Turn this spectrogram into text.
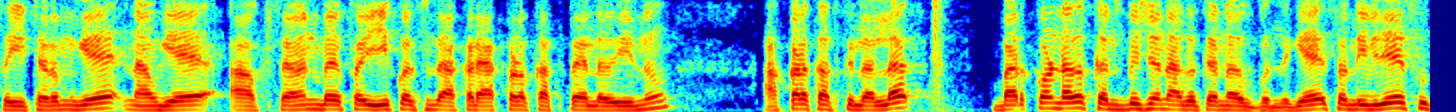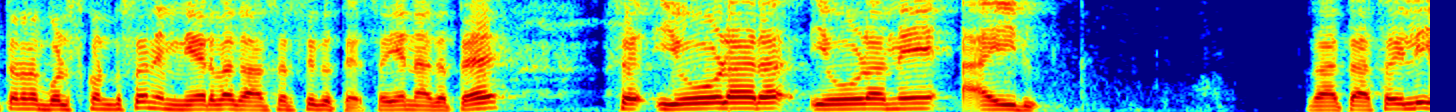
ಸೊ ಈ ಟರ್ಮ್ಗೆ ನಮ್ಗೆ ಸೆವೆನ್ ಬೈ ಫೈವ್ ಈಕ್ವಲ್ಸ್ ಆ ಕಡೆ ಹಾಕೊಳಕ್ ಆಗ್ತಾ ಇಲ್ಲ ಏನು? ಹಾಕೊಳಕ್ ಆಗ್ತಿಲ್ಲಲ್ಲ ಬರ್ಕೊಂಡಾಗ ಕನ್ಫ್ಯೂಷನ್ ಆಗುತ್ತೆ ಅನ್ನೋದ್ರ ಬದಲಿಗೆ. ಸೊ ನೀವು ಇದೇ ಸೂತ್ರನ ಬಳಸ್ಕೊಂಡು ಸಹ ನಿಮ್ಗೆ ನೇರವಾಗಿ ಆನ್ಸರ್ ಸಿಗುತ್ತೆ. ಸೊ ಏನಾಗುತ್ತೆ? ಸೊ ಏಳರ, ಏಳನೇ ಐದು. ಗಾತ ಸೊ ಇಲ್ಲಿ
